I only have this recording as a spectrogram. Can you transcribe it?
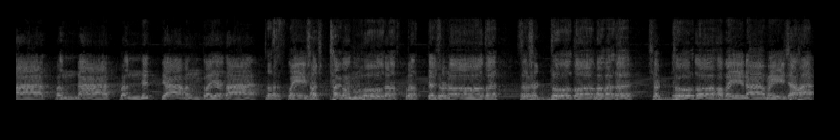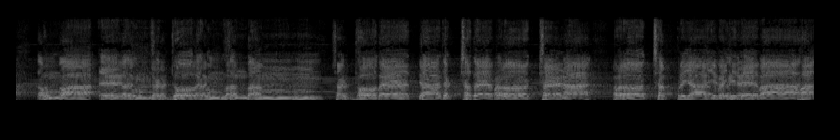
आत्मन्नात्मन्नित्यामन्त्रयत। तस्मै षष्ठगम् भूतः प्रत्यशृणोत् स षड्भूतोऽभवत् षड्भूतो हवैनामैषः तम् वा एतगम् षड्भूतगम् सन्तम् षड्भूतेत्याचक्षते परोक्षेण। परोक्षप्रिया इव हि देवाः।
